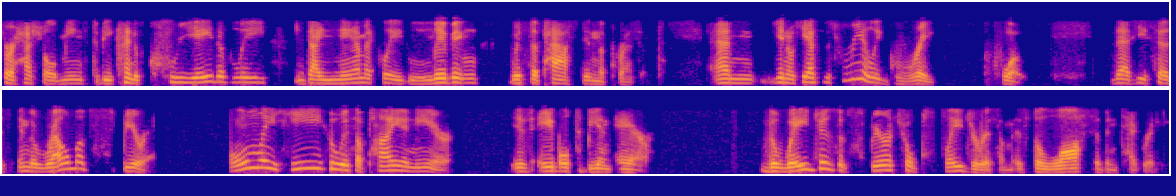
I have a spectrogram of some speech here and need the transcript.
for Heschel means to be kind of creatively, dynamically living with the past in the present. And, you know, he has this really great quote that he says, In the realm of spirit, only he who is a pioneer is able to be an heir. The wages of spiritual plagiarism is the loss of integrity.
